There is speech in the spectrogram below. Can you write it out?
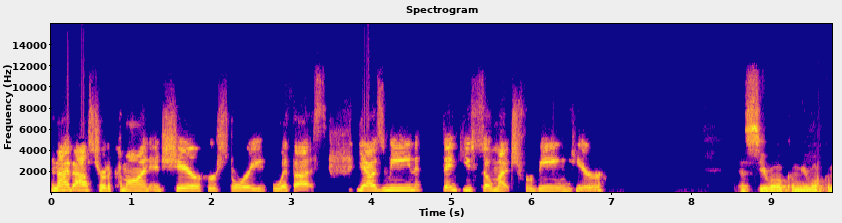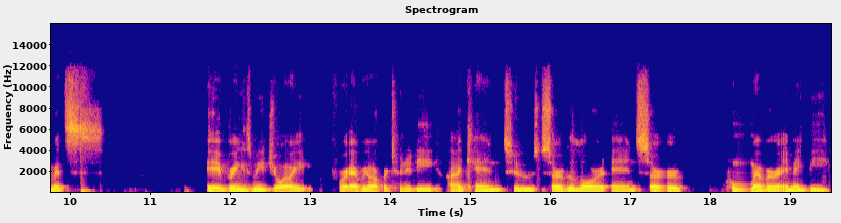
And I've asked her to come on and share her story with us. Yasmin, thank you so much for being here. Yes, you're welcome. You're welcome. It's it brings me joy for every opportunity I can to serve the Lord and serve whomever it may be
